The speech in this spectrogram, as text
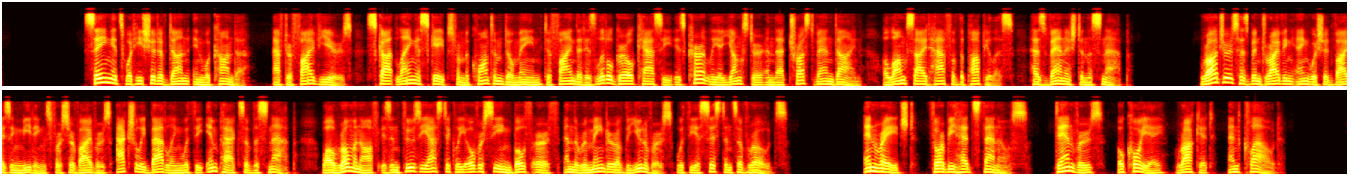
Saying it's what he should have done in Wakanda, after five years, Scott Lang escapes from the quantum domain to find that his little girl Cassie is currently a youngster and that Trust Van Dyne, alongside half of the populace, has vanished in the snap. Rogers has been driving anguish advising meetings for survivors actually battling with the impacts of the snap, while Romanoff is enthusiastically overseeing both Earth and the remainder of the universe with the assistance of Rhodes. Enraged, Thor beheads Thanos. Danvers, Okoye, Rocket, and Cloud.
